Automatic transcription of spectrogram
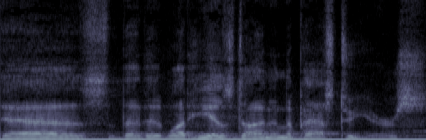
as that it, what he has done in the past two years,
